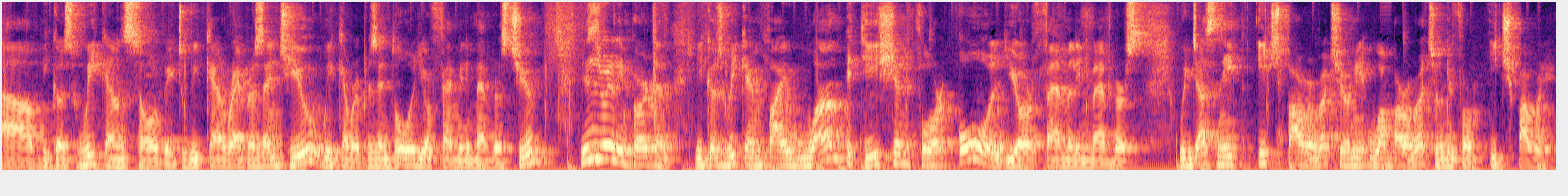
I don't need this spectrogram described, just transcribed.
uh, because we can solve it. We can represent you, we can represent all your family members too. This is really important because we can file one petition for all your family members. We just need each power of attorney, one power of attorney for each power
